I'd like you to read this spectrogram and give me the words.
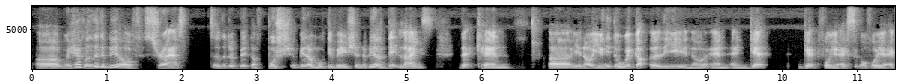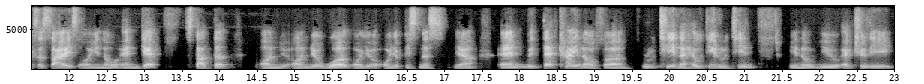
uh, we have a little bit of stress, a little bit of push, a bit of motivation, a bit of deadlines that can, uh, you know, you need to wake up early, you know, and and get get for your ex go for your exercise or you know and get started on your on your work or your or your business yeah? And with that kind of uh, routine a healthy routine you know you actually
